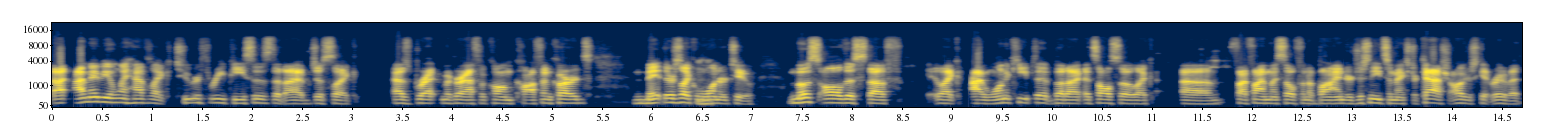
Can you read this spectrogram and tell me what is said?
I, I maybe only have like two or three pieces that I've just like as Brett McGrath would call them, coffin cards. May, there's like mm-hmm. one or two. Most all this stuff, like I want to keep it, but I, it's also like um, if I find myself in a bind or just need some extra cash, I'll just get rid of it.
